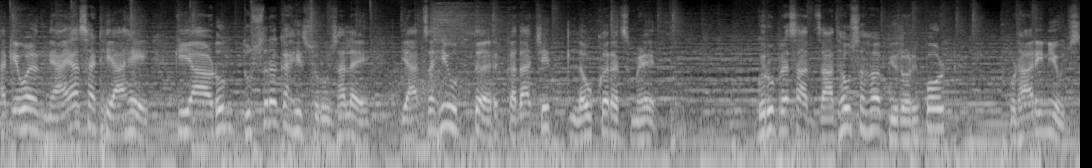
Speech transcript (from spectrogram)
हा केवळ न्यायासाठी आहे की या आडून दुसरं काही सुरू झालंय याचंही उत्तर कदाचित लवकरच मिळेल. गुरुप्रसाद जाधवसह ब्युरो रिपोर्ट पुढारी न्यूज.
